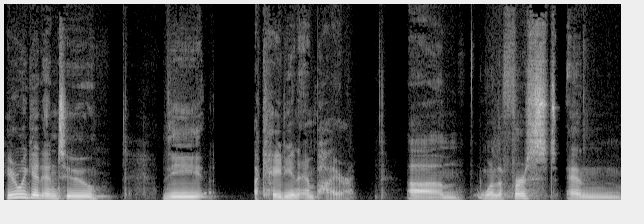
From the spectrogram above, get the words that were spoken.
here we get into the Akkadian Empire. Um, one of the first and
